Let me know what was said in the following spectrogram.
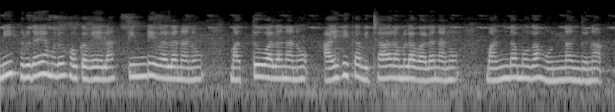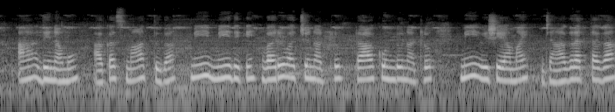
మీ హృదయములు ఒకవేళ తిండి వలనను మత్తు వలనను ఐహిక విచారముల వలనను మందముగా ఉన్నందున ఆ దినము అకస్మాత్తుగా మీ మీదికి వరువచ్చునట్లు రాకుండునట్లు మీ విషయమై జాగ్రత్తగా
